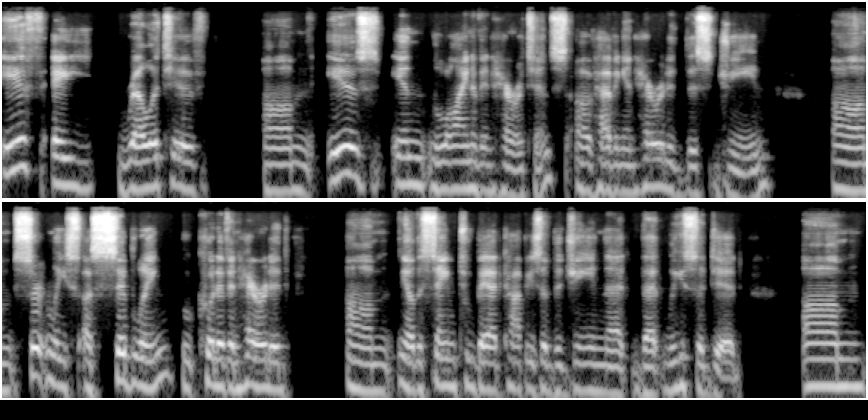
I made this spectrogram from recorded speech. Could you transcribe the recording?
if a relative um, is in the line of inheritance of having inherited this gene. Um, certainly, a sibling who could have inherited, um, you know, the same two bad copies of the gene that that Lisa did. Um,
